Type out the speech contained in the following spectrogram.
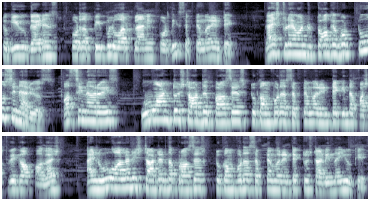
to give you guidance for the people who are planning for the September intake. Guys, today I want to talk about two scenarios. First scenario is who want to start the process to come for the September intake in the first week of August and who already started the process to come for the September intake to study in the UK.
